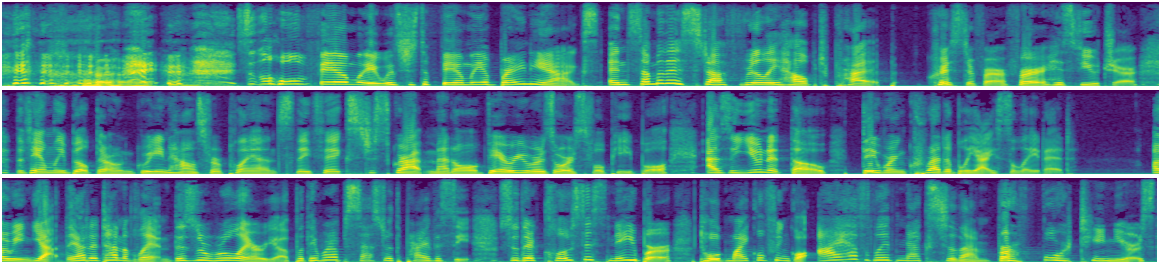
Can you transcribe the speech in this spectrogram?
So the whole family was just a family of brainiacs. And some of this stuff really helped prep Christopher for his future. The family built their own greenhouse for plants. They fixed scrap metal, very resourceful people. As a unit, though, they were incredibly isolated. I mean, yeah, they had a ton of land. This is a rural area, but they were obsessed with privacy. So their closest neighbor told Michael Finkel, I have lived next to them for 14 years.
